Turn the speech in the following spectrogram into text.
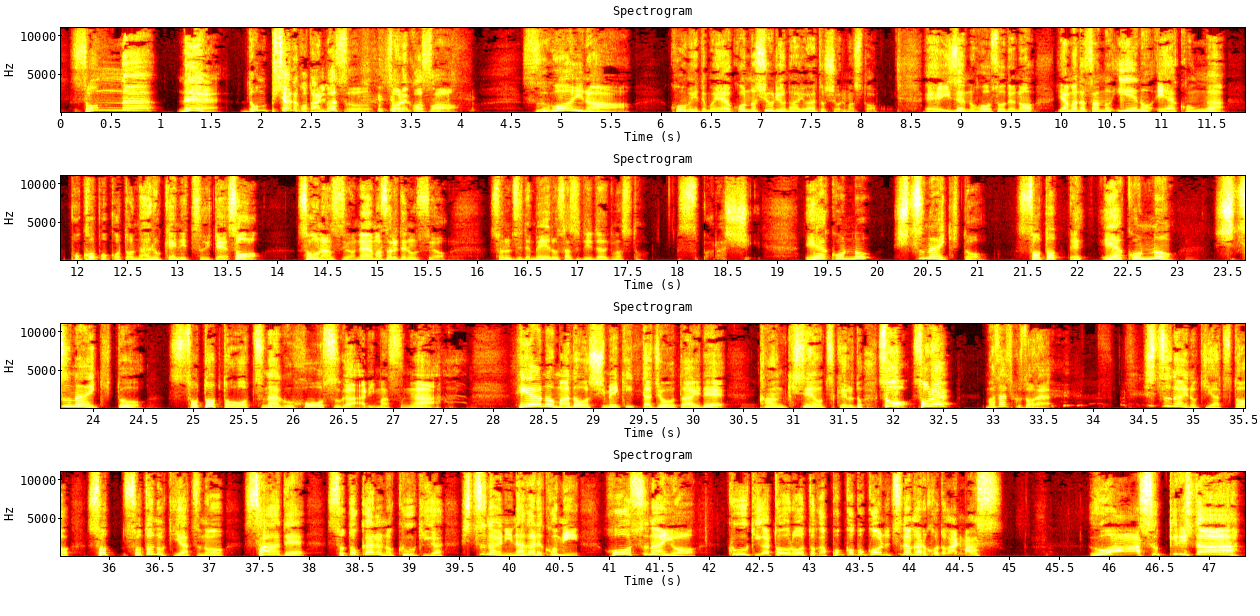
そんな、ねえ、ドンピシャなことあります？それこそ。すごいなこう見えてもエアコンの修理をなりわいとしておりますと。えー以前の放送での山田さんの家のエアコンがポコポコとなる件について、そうそうなんですよ。悩まされてるんですよ。それについてメールさせていただきますと。素晴らしい。エアコンの室内機と外って、エアコンの室内機と外とをつなぐホースがありますが、部屋の窓を閉め切った状態で換気扇をつけると、そうそれまさしくそれ室内の気圧と、そ、外の気圧の差で、外からの空気が室内に流れ込み、ホース内を空気が通る音がポコポコにつながることがあります。うわー、すっきりした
